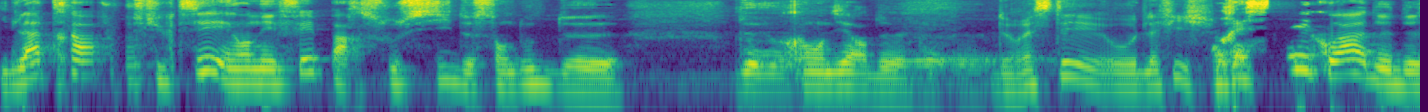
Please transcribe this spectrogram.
Il attrape le succès et en effet par souci de sans doute de de comment dire de De rester au haut de l'affiche. rester quoi de de,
